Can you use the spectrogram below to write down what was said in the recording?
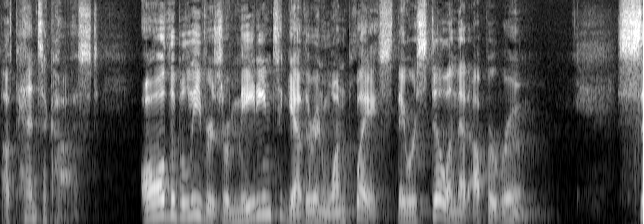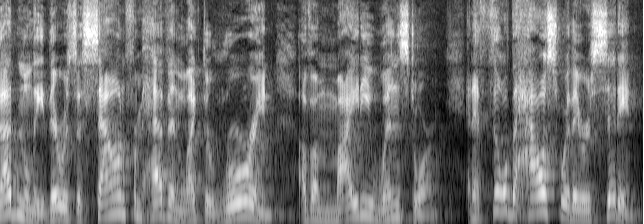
of Pentecost, all the believers were meeting together in one place. They were still in that upper room. Suddenly, there was a sound from heaven like the roaring of a mighty windstorm, and it filled the house where they were sitting.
